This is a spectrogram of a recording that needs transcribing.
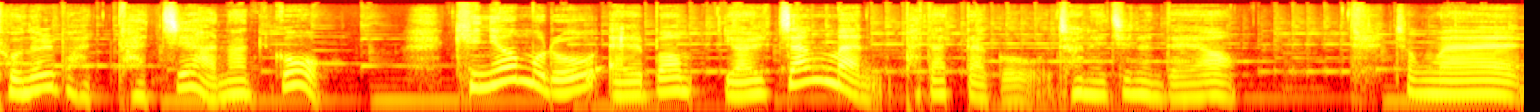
돈을 받, 받지 않았고 기념으로 앨범 10장만 받았다고 전해지는데요. 정말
